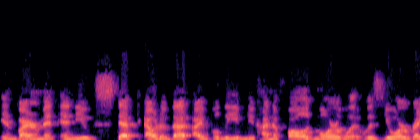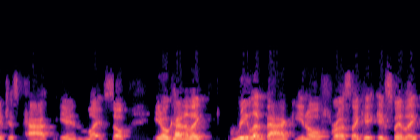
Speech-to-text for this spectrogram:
environment and you stepped out of that, I believe, and you kind of followed more what was your righteous path in life. So you know, kind of like reel it back, you know, for us, like explain like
